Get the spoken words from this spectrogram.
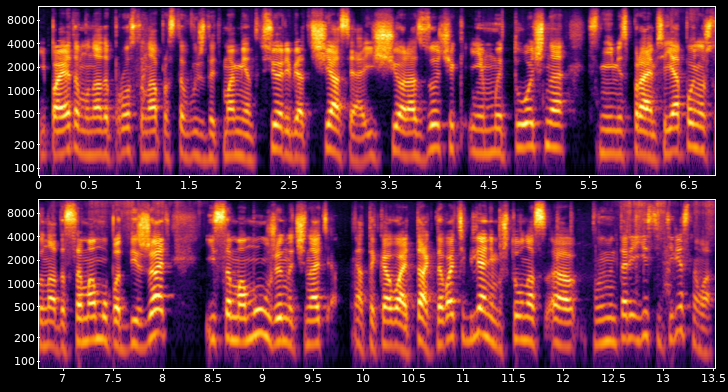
И поэтому надо просто-напросто выждать момент. Все, ребят, сейчас я еще разочек, и мы точно с ними справимся. Я понял, что надо самому подбежать и самому уже начинать атаковать. Так, давайте глянем, что у нас э, в инвентаре есть интересного.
